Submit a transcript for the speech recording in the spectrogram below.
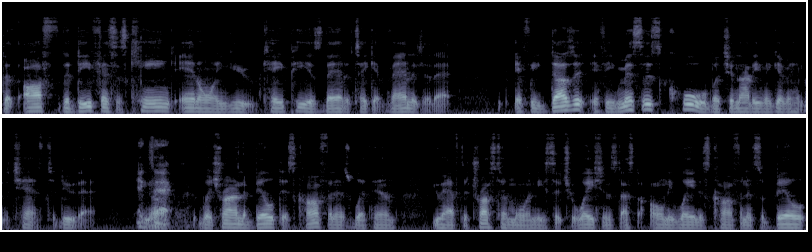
The off the defense is king in on you. KP is there to take advantage of that. If he does it, if he misses, cool. But you're not even giving him the chance to do that. Exactly. You know, we're trying to build this confidence with him. You have to trust him more in these situations. That's the only way this confidence will build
